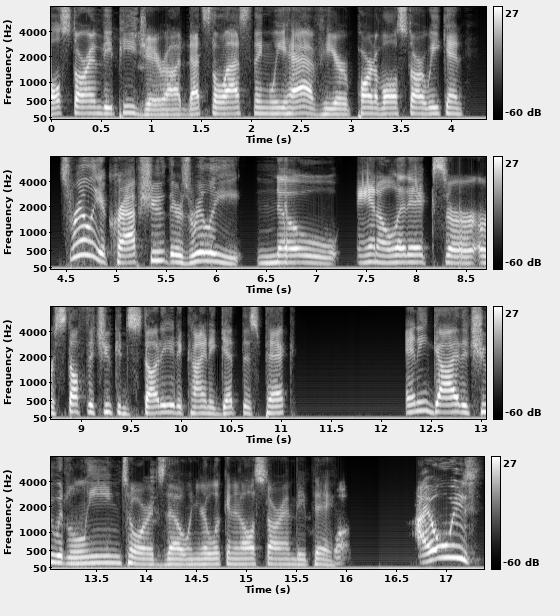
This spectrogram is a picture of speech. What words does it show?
All Star MVP, J Rod. That's the last thing we have here, part of All Star Weekend. It's really a crapshoot. There's really no analytics or, or stuff that you can study to kind of get this pick. Any guy that you would lean towards, though, when you're looking at All Star MVP? Well, I always,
